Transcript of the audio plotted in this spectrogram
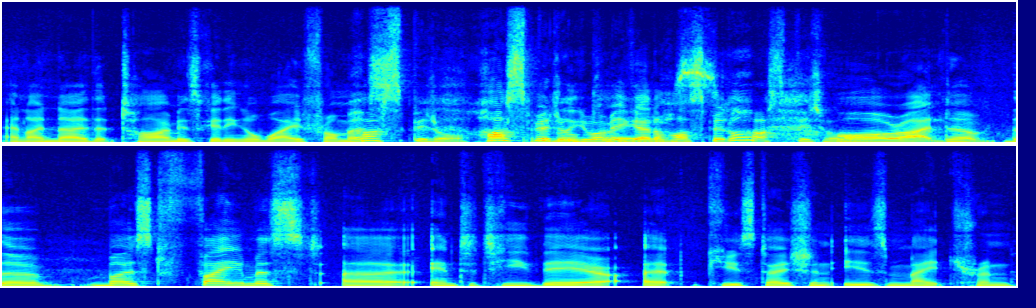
and I know that time is getting away from us. Hospital. Hospital. Hospital, You want me to go to hospital? Hospital. All right. The, the most famous uh, entity there at Q Station is Matron,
